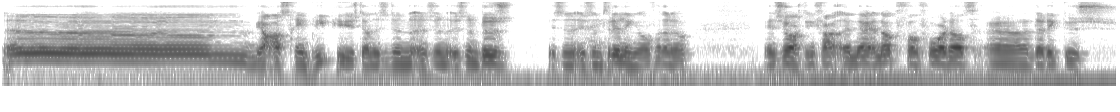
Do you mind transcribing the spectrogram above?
Ehm, ja, als het geen bliepje is, dan is het een, is een, is een buzz, is een, is een trilling of wat dan ook. En zorgt in, in, in elk geval voor dat, eh, dat ik dus,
